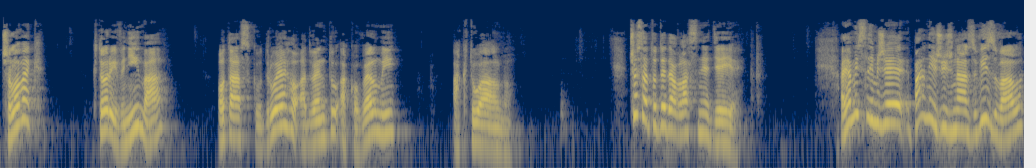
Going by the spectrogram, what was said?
Človek, ktorý vníma otázku druhého adventu ako veľmi aktuálnu. Čo sa to teda vlastne deje? A ja myslím, že pán Ježiš nás vyzval,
